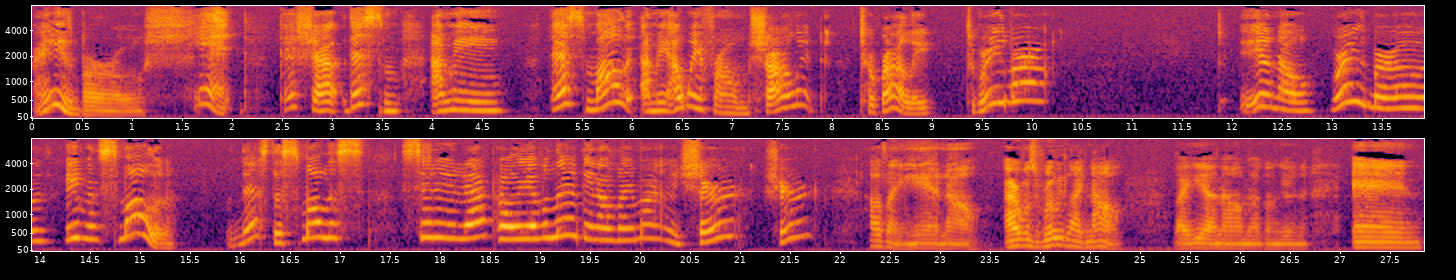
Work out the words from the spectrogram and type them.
Greensboro, shit, that's shot. That's I mean, that's small. I mean, I went from Charlotte to Raleigh to Greensboro. You know, Greensboro is even smaller. That's the smallest city that I probably ever lived in. I was like, "My sure, sure." I was like, "Yeah, no." I was really like, "No," like, "Yeah, no, I'm not gonna get in." It. And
